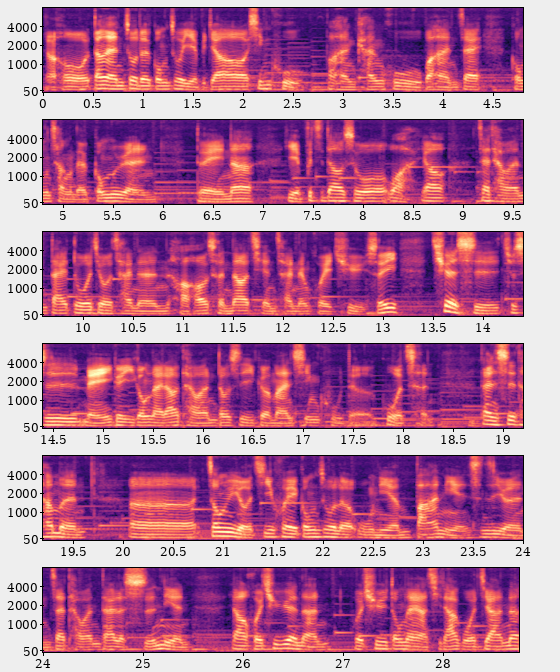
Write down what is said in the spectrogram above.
然后当然做的工作也比较辛苦，包含看护，包含在工厂的工人。对，那也不知道说哇要。在台湾待多久才能好好存到钱才能回去？所以确实就是每一个义工来到台湾都是一个蛮辛苦的过程。但是他们呃，终于有机会工作了五年、八年，甚至有人在台湾待了十年，要回去越南、回去东南亚其他国家。那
